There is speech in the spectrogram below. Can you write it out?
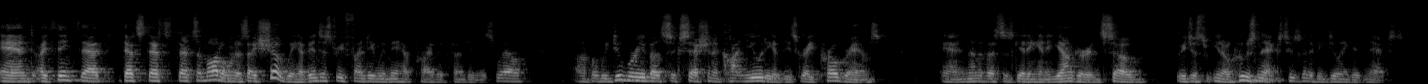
And I think that that's, that's, that's a model. And as I showed, we have industry funding. We may have private funding as well. Uh, but we do worry about succession and continuity of these great programs. And none of us is getting any younger. And so we just, you know, who's next? Who's going to be doing it next?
